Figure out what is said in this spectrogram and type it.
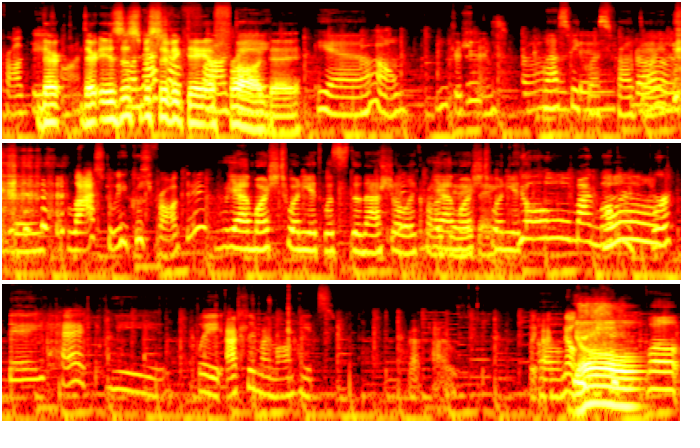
Frog Day There, is on? there is a Well, specific National day of Frog Frog Day. Day. Yeah. Oh, interesting. Last week was Day, Frog Day. Day. Last week was Frog Day? Yeah, March 20th was the national like Frog Yeah, Day, I March 20th. Yo, my mother's Oh. birthday? Heck yeah. Wait, actually, my mom hates reptiles. Wait, I- Oh. no. Yo, Well,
